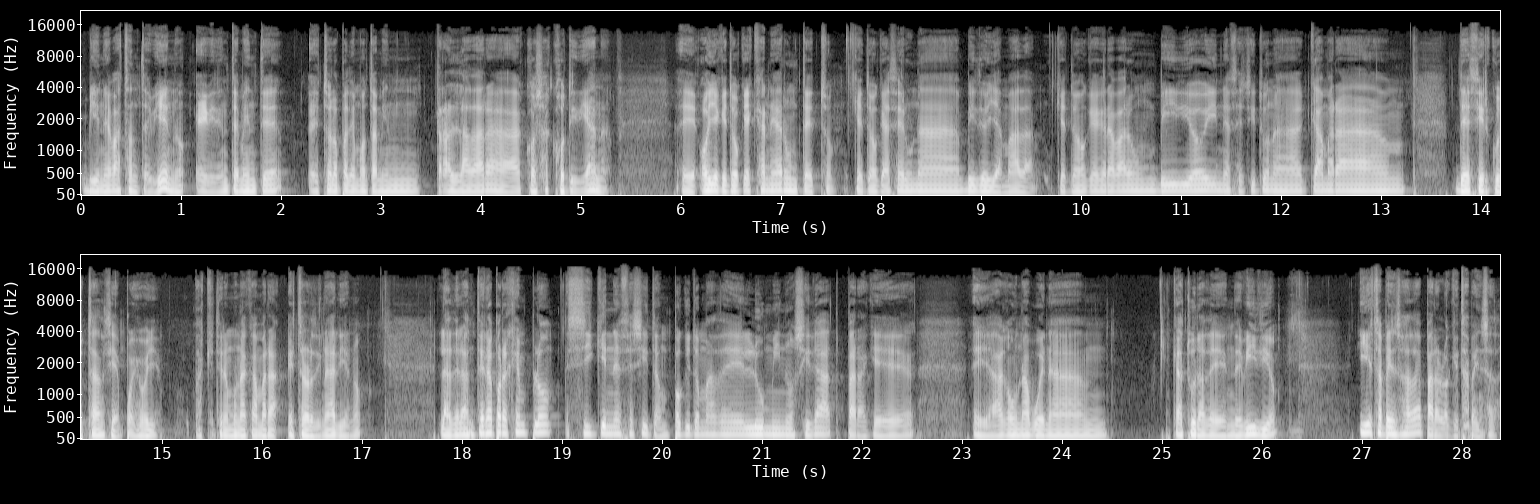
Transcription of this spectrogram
viene bastante bien, ¿no? Evidentemente, esto lo podemos también trasladar a cosas cotidianas. Eh, oye, que tengo que escanear un texto, que tengo que hacer una videollamada, que tengo que grabar un vídeo y necesito una cámara de circunstancias. Pues oye, aquí tenemos una cámara extraordinaria, ¿no? La delantera, por ejemplo, sí que necesita un poquito más de luminosidad para que eh, haga una buena captura de, de vídeo. Y está pensada para lo que está pensada,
